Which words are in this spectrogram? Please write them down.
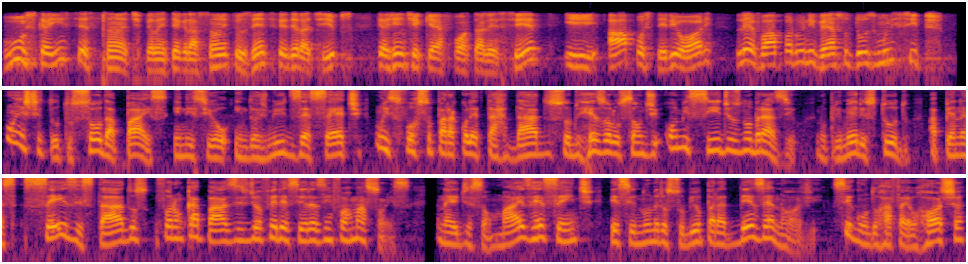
busca incessante pela integração entre os entes federativos que a gente quer fortalecer e, a posteriori, levar para o universo dos municípios. O Instituto Sou da Paz iniciou em 2017 um esforço para coletar dados sobre resolução de homicídios no Brasil. No primeiro estudo, apenas seis estados foram capazes de oferecer as informações. Na edição mais recente, esse número subiu para 19. Segundo Rafael Rocha,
